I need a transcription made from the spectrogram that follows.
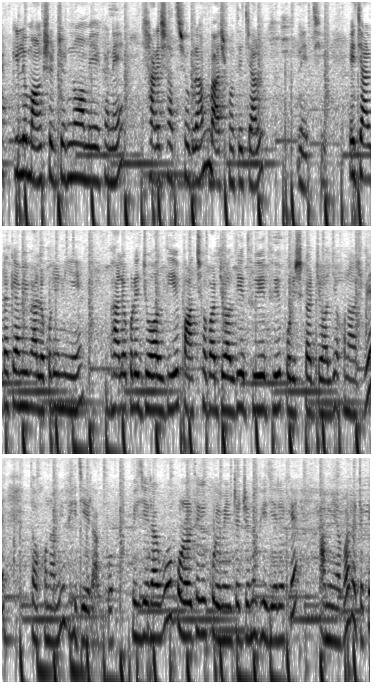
এক কিলো মাংসের জন্য আমি এখানে সাড়ে সাতশো গ্রাম বাসমতি চাল নিচ্ছি। এই চালটাকে আমি ভালো করে নিয়ে, ভালো করে জল দিয়ে, পাঁচ ছবার জল দিয়ে ধুয়ে ধুয়ে পরিষ্কার জল যখন আসবে, তখন আমি ভিজিয়ে রাখব। ভিজিয়ে রাখব, পনেরো থেকে কুড়ি মিনিটের জন্য ভিজিয়ে রেখে আমি আবার এটাকে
